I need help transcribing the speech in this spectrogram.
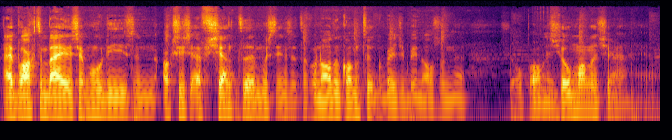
hij bracht hem bij zeg maar, hoe hij zijn acties efficiënt eh, moest inzetten. Ronaldo kwam natuurlijk een beetje binnen als een Showpony. showmannetje, hè? Ja.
